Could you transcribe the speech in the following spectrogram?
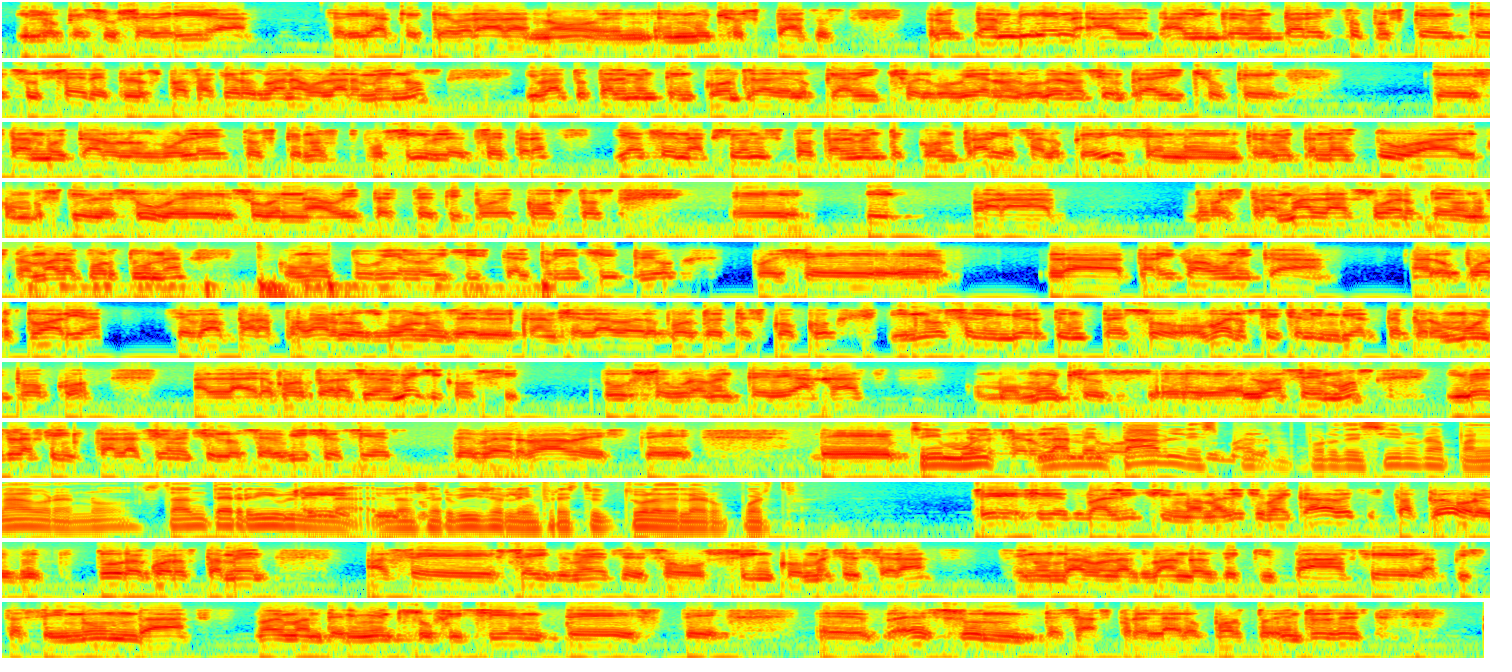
y lo que sucedería sería que quebrara, ¿no? En, muchos casos. Pero también al, al incrementar esto, pues, ¿qué, ¿qué sucede? Los pasajeros van a volar menos y va totalmente en contra de lo que ha dicho el gobierno. El gobierno siempre ha dicho que que están muy caros los boletos, que no es posible, etcétera, y hacen acciones totalmente contrarias a lo que dicen, eh, incrementan el TUA, el combustible sube, suben ahorita este tipo de costos, eh, y para nuestra mala suerte o nuestra mala fortuna, como tú bien lo dijiste al principio, pues eh, la tarifa única aeroportuaria se va para pagar los bonos del cancelado aeropuerto de Texcoco y no se le invierte un peso, o bueno, sí se le invierte, pero muy poco al aeropuerto de la Ciudad de México. Si tú seguramente viajas, como muchos eh, lo hacemos, y ves las instalaciones y los servicios, y es de verdad este de sí muy lamentables por, por, decir una palabra no están terribles los servicios la infraestructura del aeropuerto. Sí sí es malísima malísima y cada vez está peor tú recuerdas también hace seis meses o cinco meses será se inundaron las bandas de equipaje la pista se inunda no hay mantenimiento suficiente este eh, es un desastre el aeropuerto. Entonces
